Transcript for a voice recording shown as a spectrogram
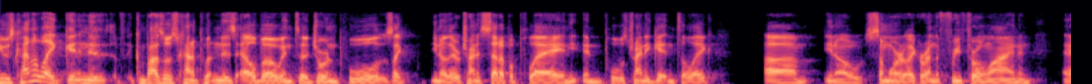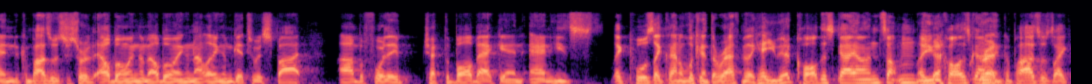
he was kind of like getting his Campazzo was kind of putting his elbow into Jordan Poole. It was like, you know, they were trying to set up a play and he, and Poole was trying to get into like um, you know, somewhere like around the free throw line and and Campazzo was just sort of elbowing him, elbowing him, not letting him get to his spot um, before they check the ball back in. And he's like Poole's like kind of looking at the ref and be like, Hey, you gonna call this guy on something? Are you gonna call this guy? Right. And Campazzo's like,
